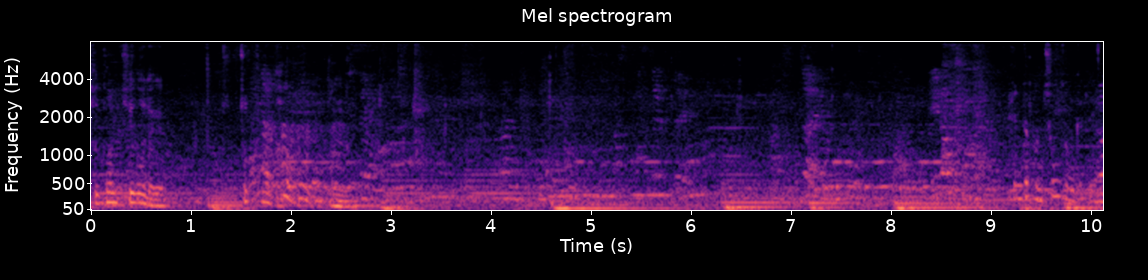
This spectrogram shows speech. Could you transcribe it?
치콘 치고 되게 촉촉하다 응핸 드폰 충전기도 있네.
